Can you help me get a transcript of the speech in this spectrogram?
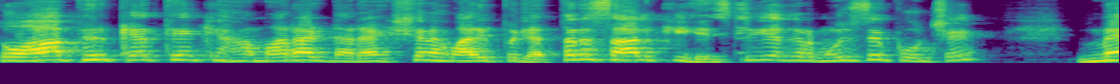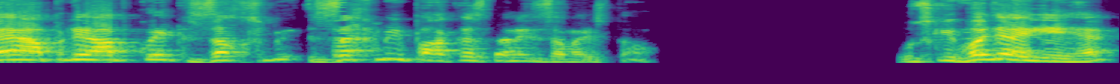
तो आप फिर कहते हैं कि हमारा डायरेक्शन हमारी पचहत्तर साल की हिस्ट्री अगर मुझसे पूछे, मैं अपने आप को एक जख्मी जख्मी पाकिस्तानी समझता हूँ। उसकी वजह यह है,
